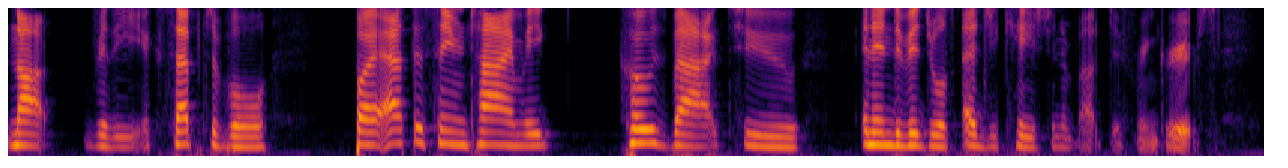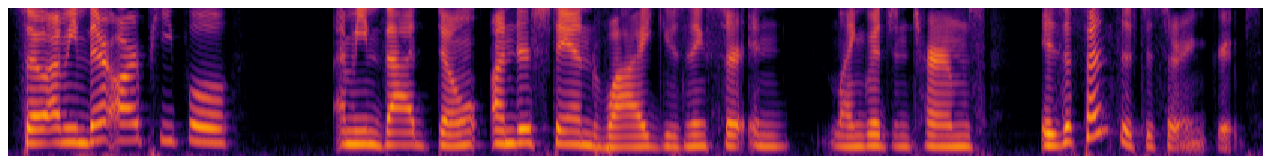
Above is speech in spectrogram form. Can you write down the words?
not really acceptable, but at the same time it goes back to an individual's education about different groups. So I mean there are people I mean that don't understand why using certain language and terms is offensive to certain groups.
